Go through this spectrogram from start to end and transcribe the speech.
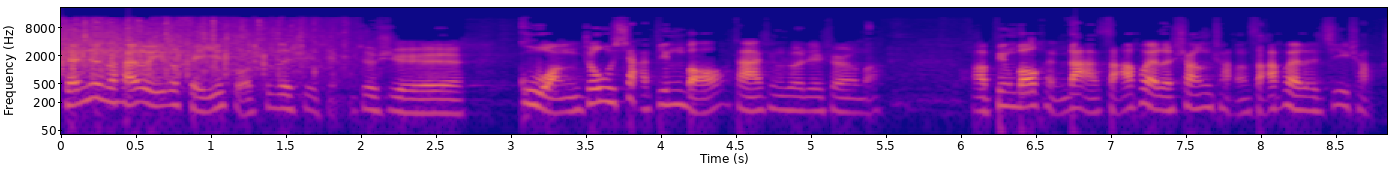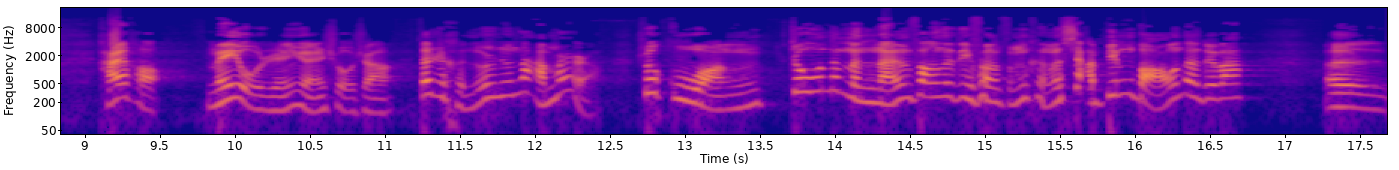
前阵子还有一个匪夷所思的事情，就是广州下冰雹，大家听说这事儿了吗？啊，冰雹很大，砸坏了商场，砸坏了机场，还好没有人员受伤。但是很多人就纳闷啊，说广州那么南方的地方，怎么可能下冰雹呢？对吧？呃，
